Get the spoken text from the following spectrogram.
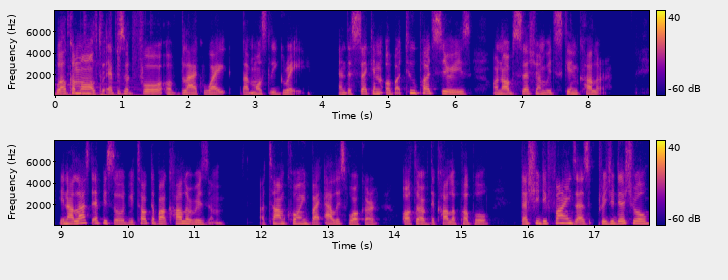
Welcome all to episode four of Black, White, but mostly gray, and the second of a two part series on obsession with skin color. In our last episode, we talked about colorism, a term coined by Alice Walker, author of The Color Purple, that she defines as prejudicial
